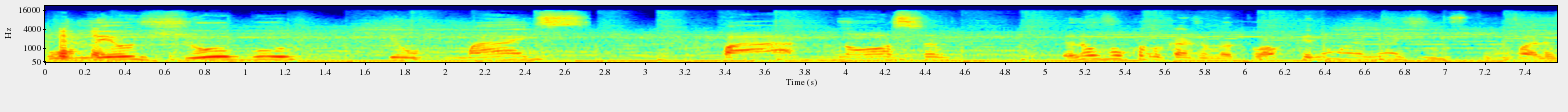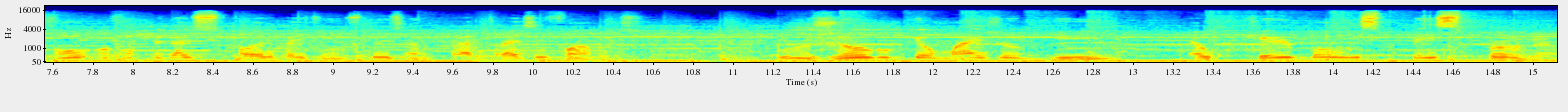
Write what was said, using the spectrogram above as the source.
O meu jogo que eu mais. Pá, nossa. Eu não vou colocar jogo atual porque não é, não é justo. Não vale. Eu vou, eu vou pegar a história vai de uns dois anos pra trás e vamos. O jogo que eu mais joguei é o Kerbal Space Program.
